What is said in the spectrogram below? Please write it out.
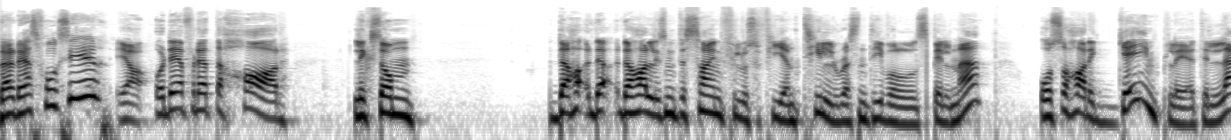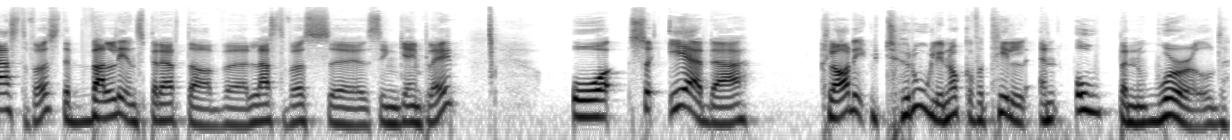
Det er det folk sier. Ja, og det er fordi at det har liksom Det, har- det, det har liksom designfilosofien til Resident Evil-spillene. Og så har det gameplayet til Last of Us. Det er veldig inspirert av eh, Last of Us uh, sin gameplay. Og så er det Klarer de utrolig nok å få til en open world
